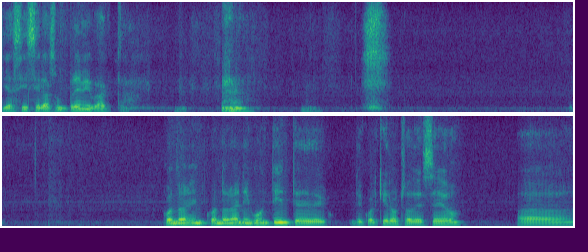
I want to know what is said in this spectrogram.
y así serás un premio bhakta. Cuando, cuando no hay ningún tinte de, de cualquier otro deseo, uh,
